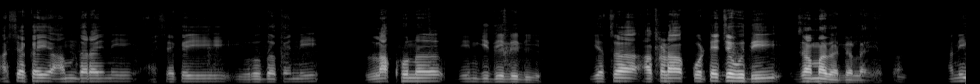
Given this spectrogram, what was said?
अशा काही आमदारांनी अशा काही विरोधकांनी लाखोनं देणगी दिलेली आहे. याचा आकडा कोट्याच्या वधी जमा झालेला आहे याचा. आणि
